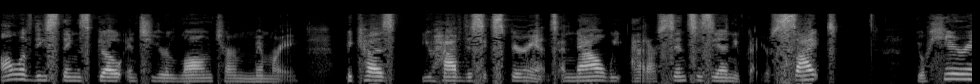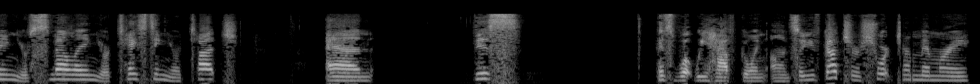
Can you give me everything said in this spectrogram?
All of these things go into your long-term memory because you have this experience. And now we add our senses in. You've got your sight, your hearing, your smelling, your tasting, your touch, and this is what we have going on. So you've got your short-term memory,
